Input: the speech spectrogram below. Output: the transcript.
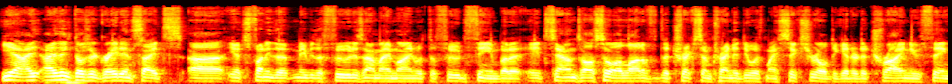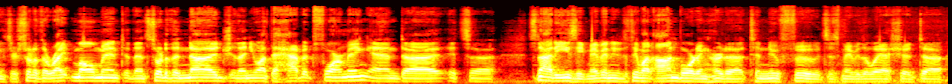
Yeah, I, I, think those are great insights. Uh, it's funny that maybe the food is on my mind with the food theme, but it, it sounds also a lot of the tricks I'm trying to do with my six year old to get her to try new things. There's sort of the right moment, and then sort of the nudge, and then you want the habit forming, and uh, it's a it's not easy. Maybe I need to think about onboarding her to, to new foods is maybe the way I should uh,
